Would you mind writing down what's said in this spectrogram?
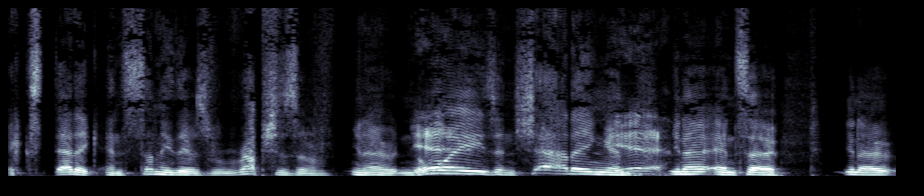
ecstatic. And suddenly there was ruptures of, you know, Yeah. noise and shouting and, Yeah. you know, and so, you know,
